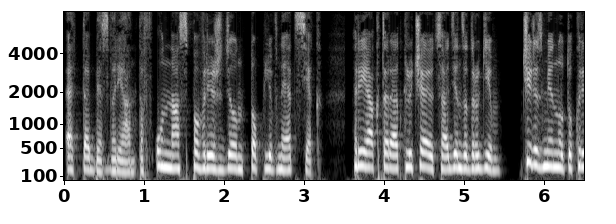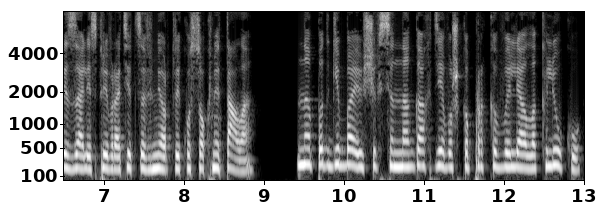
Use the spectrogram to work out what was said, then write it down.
Это без вариантов. У нас поврежден топливный отсек. Реакторы отключаются один за другим. Через минуту Кризалис превратится в мертвый кусок металла. На подгибающихся ногах девушка проковыляла к люку,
